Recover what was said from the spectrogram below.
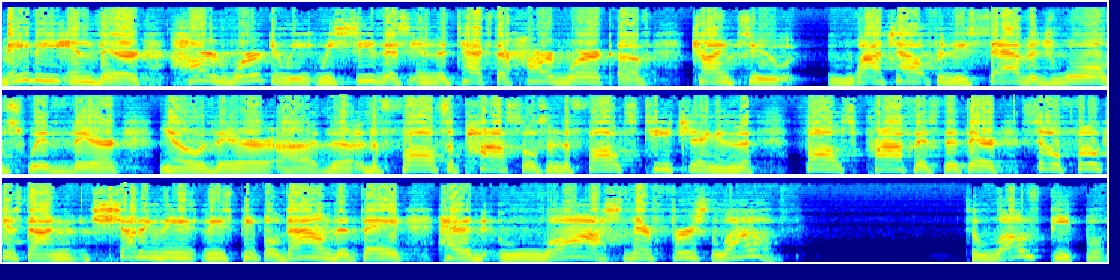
Maybe in their hard work, and we, we see this in the text, their hard work of trying to watch out for these savage wolves with their, you know, their, uh, the, the false apostles and the false teaching and the false prophets that they're so focused on shutting these, these people down that they had lost their first love. To love people,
